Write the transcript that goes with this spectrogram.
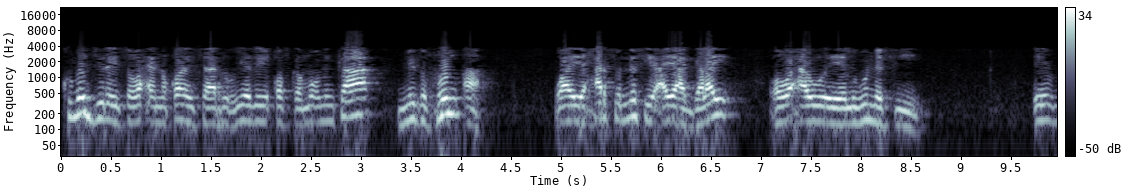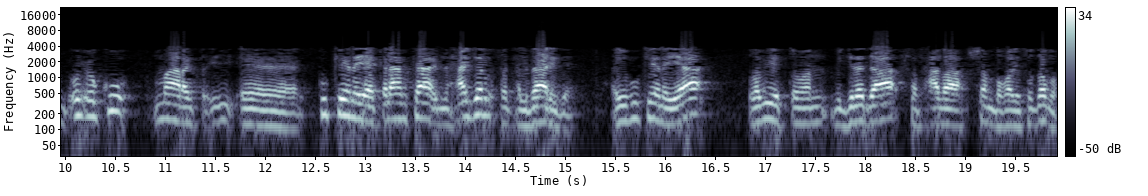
kuma jirayso waxay noqonaysaa ru'yadii qofka mu'minkaa mid run ah. Waayo xarfu nafyi ayaa galay oo waxa weeye lagu nafiyey wuxuu ku maaragtay ku keenaya kalaamka ibn xajar fatxulbaariga ayuu ku keenayaa labiyo toban mijlada safxada shan boqol iyo toddoba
